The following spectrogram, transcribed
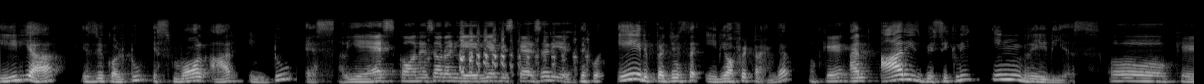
area is equal to small R into S. अब ये एस कौन है सर? और ये एरिया किसका है सर ये? देखो A represents the area of a triangle okay. And R is basically in radius. Okay.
